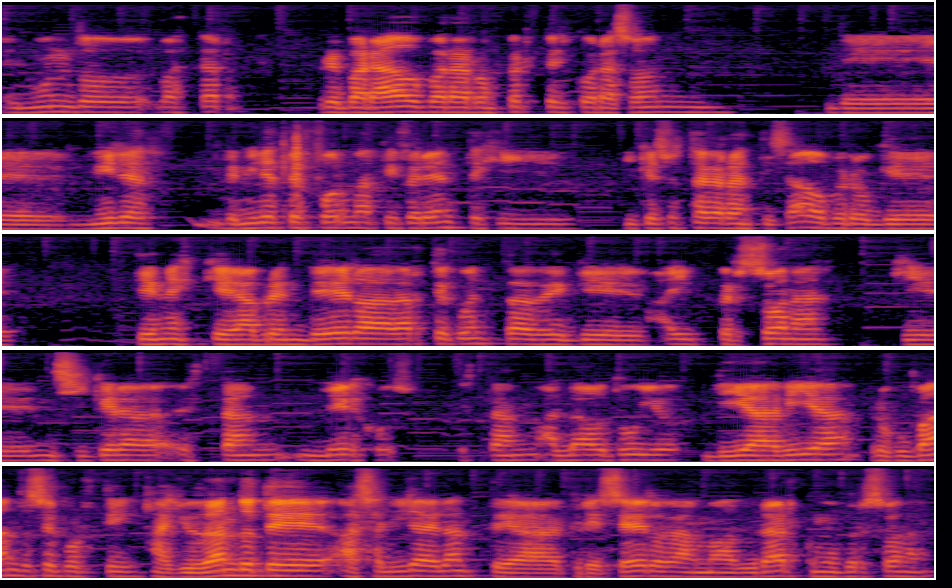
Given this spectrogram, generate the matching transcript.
el mundo va a estar preparado para romperte el corazón de miles de, miles de formas diferentes y que eso está garantizado, pero que tienes que aprender a darte cuenta de que hay personas que ni siquiera están lejos están al lado tuyo día a día, preocupándose por ti, ayudándote a salir adelante, a crecer, a madurar como persona.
